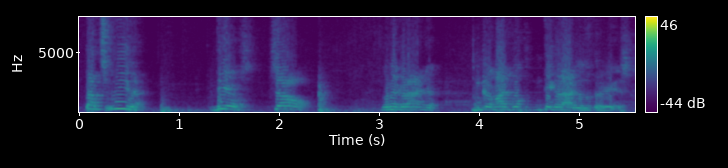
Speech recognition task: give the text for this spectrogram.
está despedida. Deus. Tchau. Dona Gralha. Nunca mais volto a meter gralhas outra vez.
